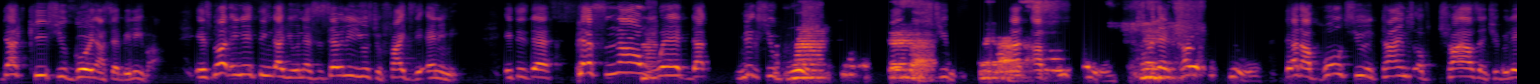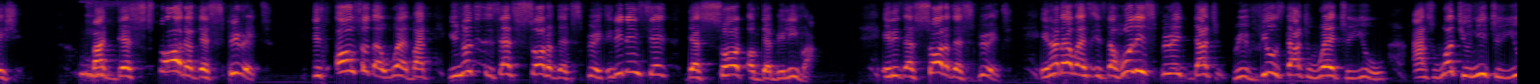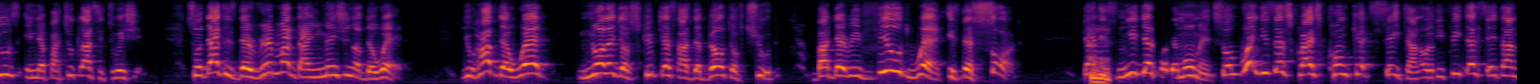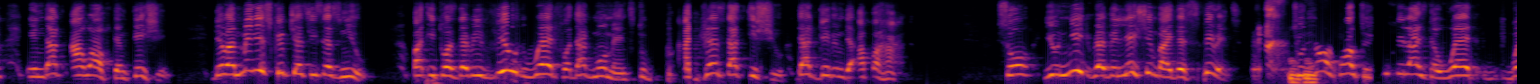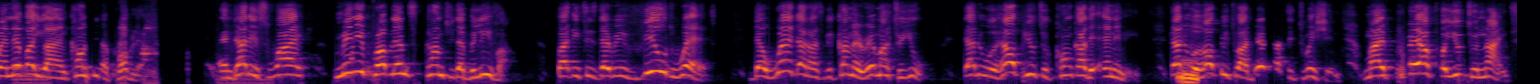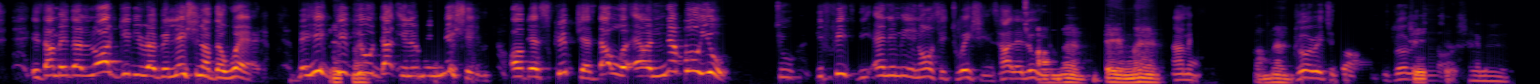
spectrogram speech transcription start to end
that keeps you going as a believer. It's not anything that you necessarily use to fight the enemy. It is the personal word that makes you grow, that you, that uplifts you, that encourages you, that upholds you in times of trials and tribulation. But the sword of the spirit is also the word, but you notice it says sword of the spirit. It didn't say the sword of the believer. It is the sword of the spirit. In other words, it's the Holy Spirit that reveals that word to you as what you need to use in a particular situation. So that is the Rhema dimension of the word. You have the word knowledge of scriptures as the belt of truth, but the revealed word is the sword that Mm. is needed for the moment. So when Jesus Christ conquered Satan or defeated Satan in that hour of temptation, there were many scriptures Jesus knew, but it was the revealed word for that moment to address that issue that gave him the upper hand. So you need revelation by the Spirit to Mhm. know how to utilize the word whenever you are encountering a problem. And that is why many problems come to the believer. But it is the revealed word, the word that has become a rhema to you, that will help you to conquer the enemy, that Mm. will help you to address that situation. My prayer for you tonight is that may the Lord give you revelation of the word. May He give you that illumination of the scriptures that will enable you to defeat the enemy in all situations. Hallelujah. Amen. Amen. Amen. Amen. Glory to God. Glory to God. Jesus. Amen.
